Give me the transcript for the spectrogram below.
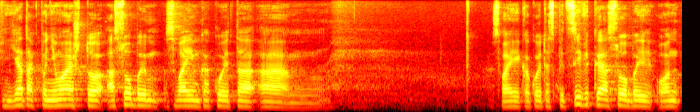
я так понимаю, что особым своим какой-то своей какой-то спецификой особой он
